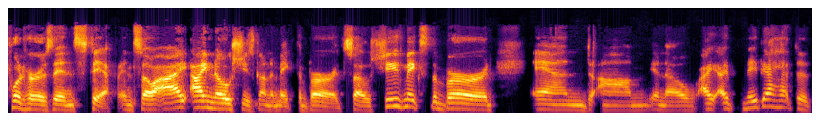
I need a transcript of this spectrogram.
put hers in stiff and so I I know she's gonna make the bird so she makes the bird and um, you know I, I maybe I had to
